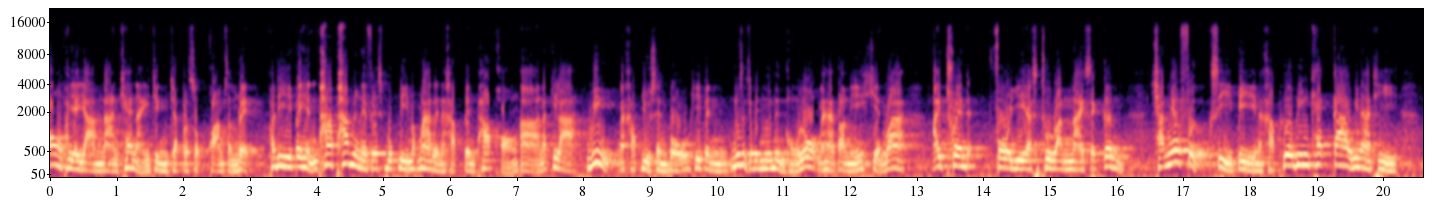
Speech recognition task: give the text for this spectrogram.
ต้องพยายามนานแค่ไหนจึงจะประสบความสำเร็จ พอดีไปเห็นภาพภาพหนึ่งใน Facebook ดีมากๆเลยนะครับ เป็นภาพของอนักกีฬาวิ่งนะครับยูเซนโบที่เป็นรู้สึกจะเป็นมือหนึ่งของโลกนะฮะตอนนี้เขียนว่า I trained for years to run 9 seconds ฉันเนี่ยฝึก 4 ปีนะครับ เพื่อวิ่งแค่ 9 วินาที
